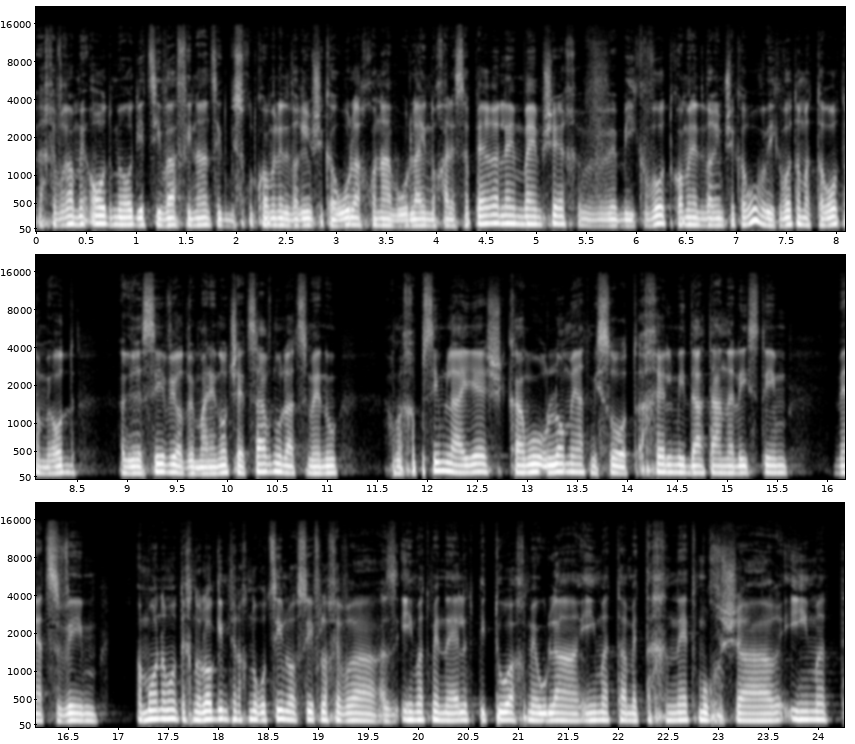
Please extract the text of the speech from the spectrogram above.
והחברה מאוד מאוד יציבה פיננסית בזכות כל מיני דברים שקרו לאחרונה, ואולי נוכל לספר עליהם בהמשך, ובעקבות כל מיני דברים שקרו, ובעקבות המטרות המאוד אגרסיביות ומעניינות שהצבנו לעצמנו, אנחנו מחפשים לאייש כאמור לא מעט משרות, החל מדאטה אנליסטים, מעצבים, המון המון טכנולוגים שאנחנו רוצים להוסיף לחברה, אז אם את מנהלת פיתוח מעולה, אם אתה מתכנת מוכשר, אם את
